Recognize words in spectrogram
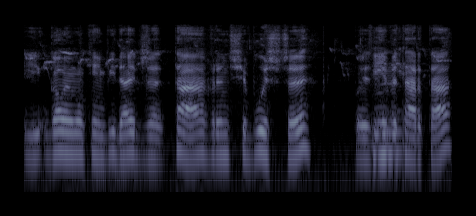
I gołym okiem widać, że ta wręcz się błyszczy, bo jest I nie- niewytarta,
